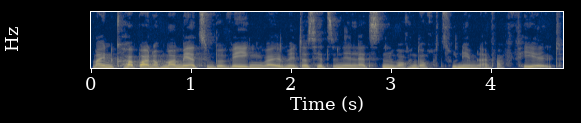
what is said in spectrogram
meinen Körper noch mal mehr zu bewegen, weil mir das jetzt in den letzten Wochen doch zunehmend einfach fehlt.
